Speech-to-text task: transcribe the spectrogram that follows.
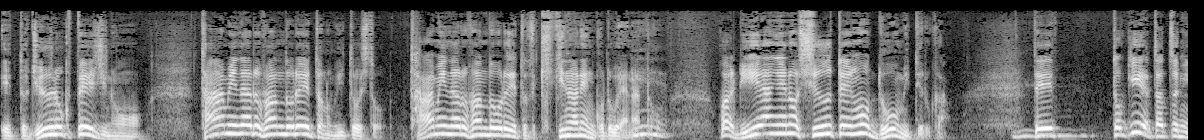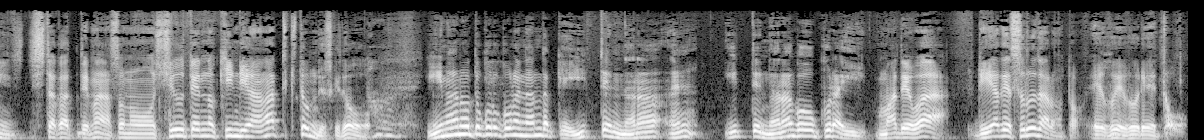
えっと、16ページのターミナルファンドレートの見通しと、ターミナルファンドレートって聞き慣れん言葉やなと。えー、これ利上げの終点をどう見てるか。で、時が経つに従って、まあ、その終点の金利が上がってきとるんですけど、はい、今のところこれなんだっけ、1.7、え ?1.75 くらいまでは利上げするだろうと、FF レートを。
